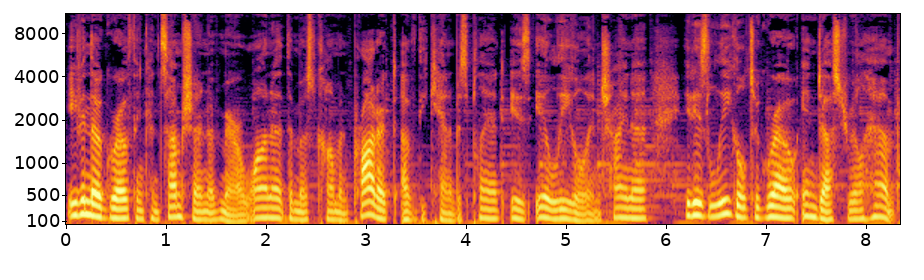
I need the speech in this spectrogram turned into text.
Even though growth and consumption of marijuana, the most common product of the cannabis plant, is illegal in China, it is legal to grow industrial hemp.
